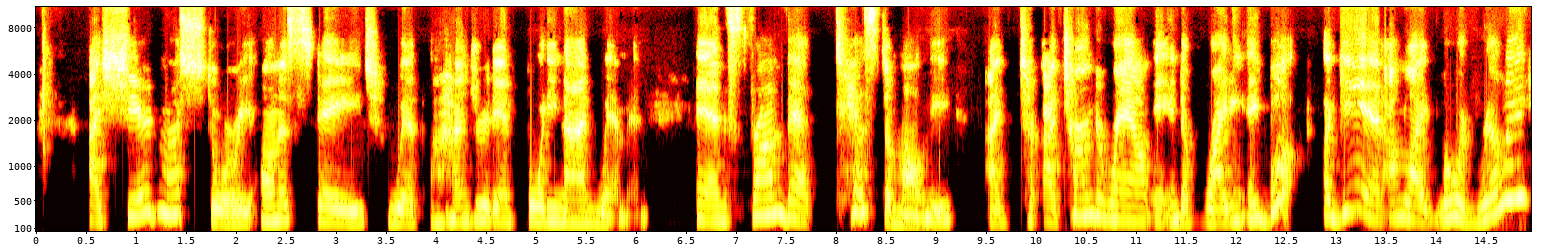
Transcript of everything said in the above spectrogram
I shared my story on a stage with 149 women. And from that testimony, I, t- I turned around and ended up writing a book. Again, I'm like, Lord, really?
